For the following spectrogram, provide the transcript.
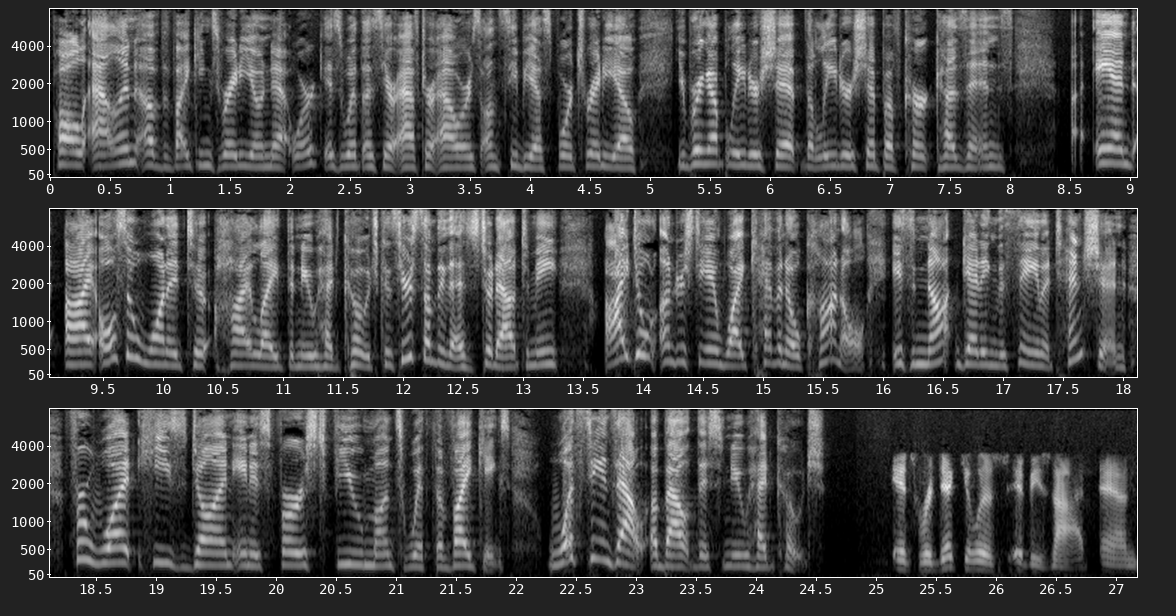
Paul Allen of the Vikings Radio Network is with us here after hours on CBS Sports Radio. You bring up leadership, the leadership of Kirk Cousins. And I also wanted to highlight the new head coach because here's something that has stood out to me. I don't understand why Kevin O'Connell is not getting the same attention for what he's done in his first few months with the Vikings. What stands out about this new head coach? It's ridiculous if he's not. And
